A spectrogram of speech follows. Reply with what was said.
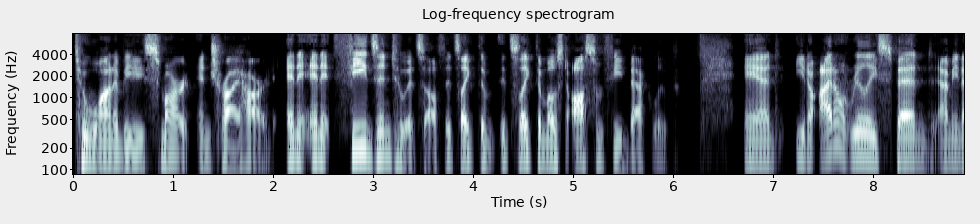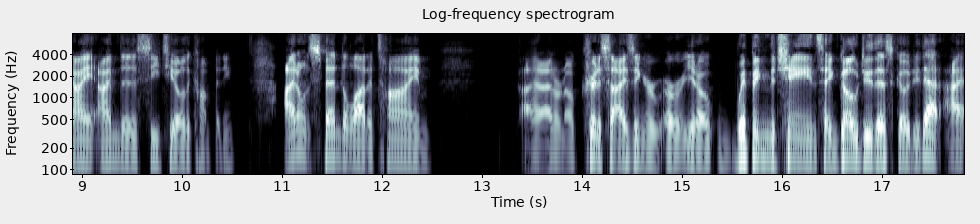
to want to be smart and try hard. And it, and it feeds into itself. It's like the it's like the most awesome feedback loop. And you know i don't really spend i mean i i'm the cto of the company. I don't spend a lot of time I, I, don't know, criticizing or, or, you know, whipping the chain, saying, go do this, go do that. I,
